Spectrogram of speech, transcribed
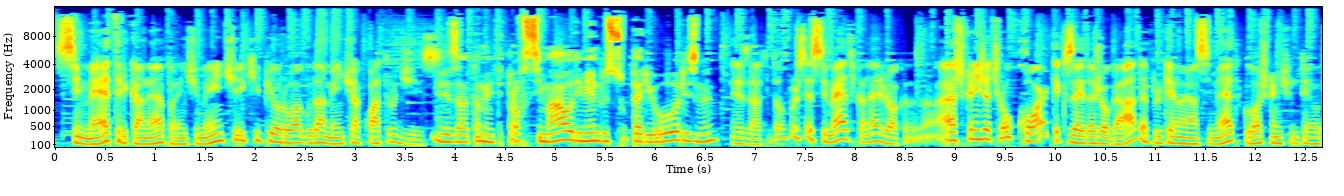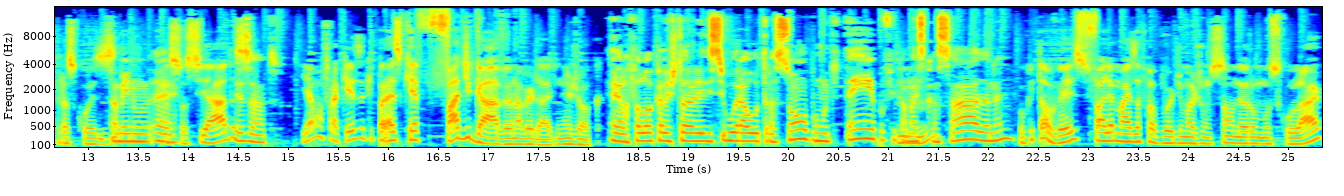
simétrica, né, aparentemente, e que piorou agudamente há quatro dias. Exatamente. Proximal de membros superiores, né? Exato. Então, por ser simétrica, né, Joca? Acho que a gente já tirou o córtex aí da jogada, porque não é assimétrico. Lógico que a gente não tem outras coisas Também não, é. associadas. Exato. E é uma fraqueza que parece que é fadigável, na verdade, né, Joca? Ela falou aquela história ali de segurar o ultrassom por muito tempo, ficar Uhum. mais cansada, né? O que talvez falha mais a favor de uma junção neuromuscular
